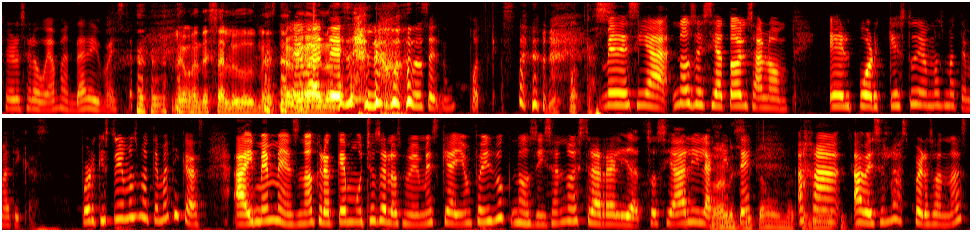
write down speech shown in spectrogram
Pero se lo voy a mandar a mi maestra. Le mandé saludos, maestra. Le mandé saludos en un podcast. Un podcast. Me decía, nos decía todo el salón, el por qué estudiamos matemáticas. ¿Por qué estudiamos matemáticas? Hay memes, ¿no? Creo que muchos de los memes que hay en Facebook nos dicen nuestra realidad social y la No, gente... necesitamos Ajá, a veces las personas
